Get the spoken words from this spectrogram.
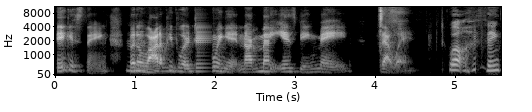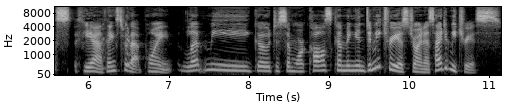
biggest thing but mm-hmm. a lot of mm-hmm. people are doing it and our money is being made that way well, thanks. Yeah, thanks for that point. Let me go to some more calls coming in. Demetrius, join us. Hi, Demetrius.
